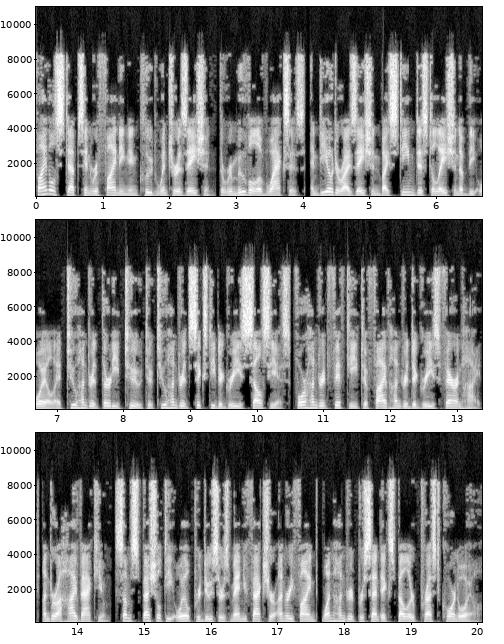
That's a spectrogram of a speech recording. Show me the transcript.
Final steps in refining include winterization the removal of waxes, and deodorization by steam distillation of the oil at 232 to 260 degrees Celsius 450 to 500 degrees Fahrenheit under a high vacuum. Some specialty oil producers manufacture unrefined, 100% expeller pressed corn oil.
